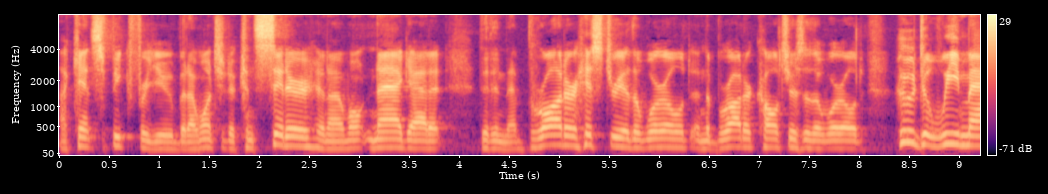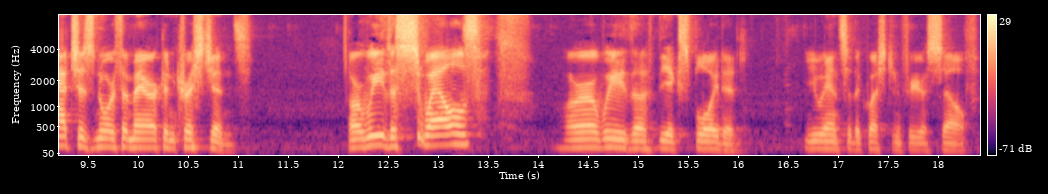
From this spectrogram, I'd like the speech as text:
I can't speak for you, but I want you to consider, and I won't nag at it, that in the broader history of the world and the broader cultures of the world, who do we match as North American Christians? Are we the swells or are we the, the exploited? You answer the question for yourself.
